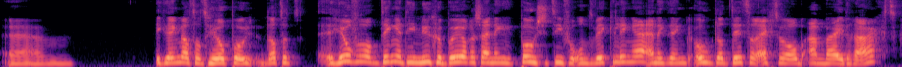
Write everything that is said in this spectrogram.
Ehm, ik denk dat, dat, heel dat het heel veel dingen die nu gebeuren zijn, denk ik, positieve ontwikkelingen. En ik denk ook dat dit er echt wel aan bijdraagt.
